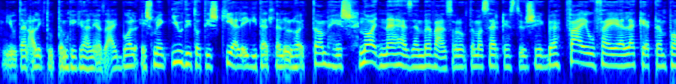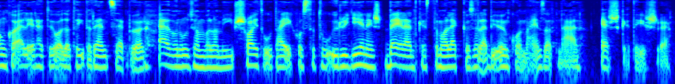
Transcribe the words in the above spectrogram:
miután alig tudtam kikelni az ágyból, és még Juditot is kielégítetlenül hagytam, és nagy nehezen bevánszorogtam a szerkesztőségbe, fájó fejjel lekértem panka elérhető adatait a rendszerből. Elvonultam valami sajtótájékoztató ürügyén, és bejelentkeztem a legközelebbi önkormányzatnál esketésre.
